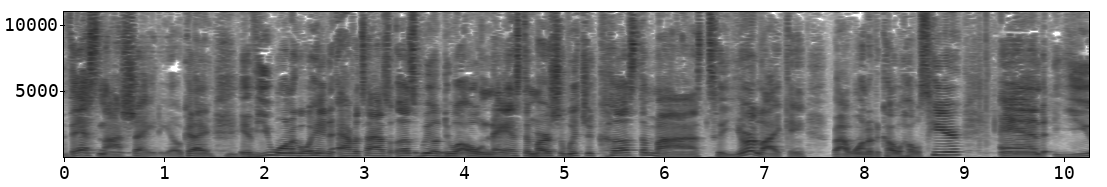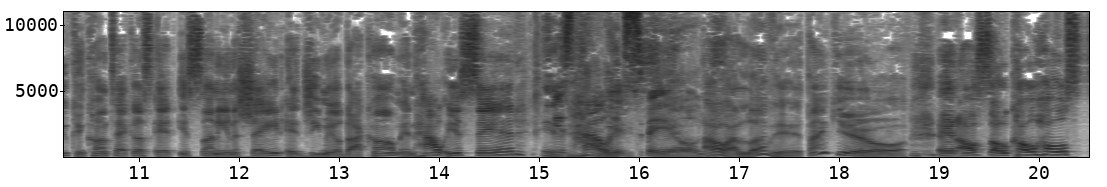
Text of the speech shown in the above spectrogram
that's not shady, okay? Mm-hmm. if you want to go ahead and advertise with us, we'll do an old nasty commercial with you customized to your liking by one of the co-hosts here. And you can contact us at It's Sunny in the Shade at gmail.com. And how is said? Is how it's spelled. Oh, I love it. Thank you. and also co-host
